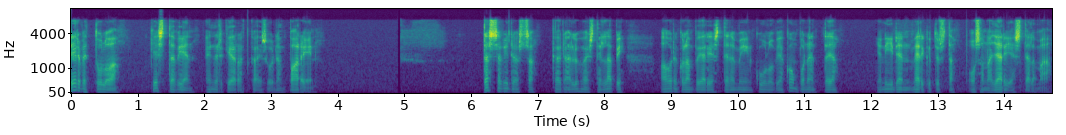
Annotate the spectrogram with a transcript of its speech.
Tervetuloa kestävien energiaratkaisuiden pariin. Tässä videossa käydään lyhyesti läpi aurinkolämpöjärjestelmiin kuuluvia komponentteja ja niiden merkitystä osana järjestelmää.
